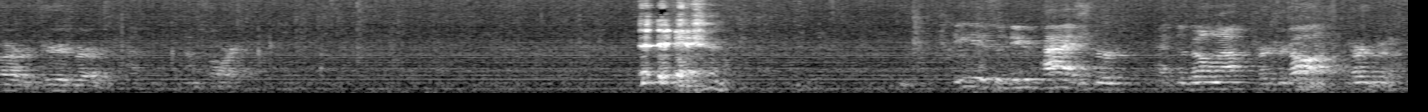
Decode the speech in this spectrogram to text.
Or Jerry Bird. I'm sorry. he is the new pastor at the Church of God. Church of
